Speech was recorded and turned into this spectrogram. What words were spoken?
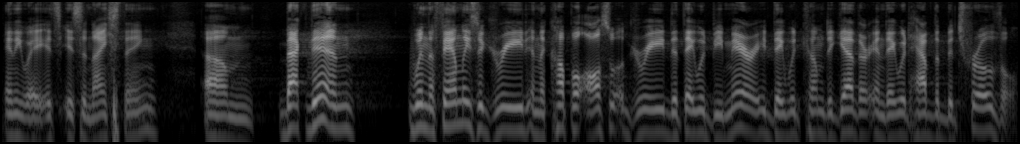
anyway, it's, it's a nice thing. Um, back then, when the families agreed and the couple also agreed that they would be married, they would come together and they would have the betrothal.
